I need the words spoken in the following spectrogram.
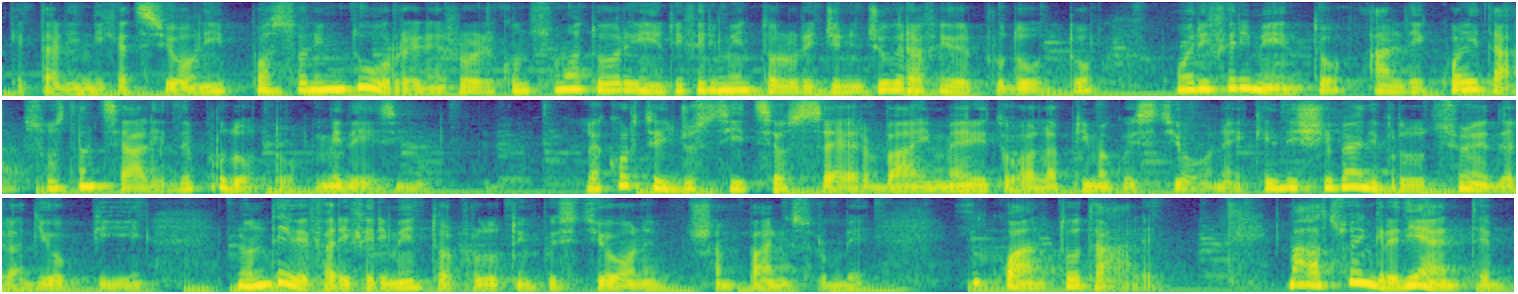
che tali indicazioni possano indurre in errore il consumatore in riferimento all'origine geografica del prodotto o in riferimento alle qualità sostanziali del prodotto medesimo. La Corte di Giustizia osserva, in merito alla prima questione, che il disciplina di produzione della DOP non deve fare riferimento al prodotto in questione, champagne sorbet, in quanto tale ma al suo ingrediente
